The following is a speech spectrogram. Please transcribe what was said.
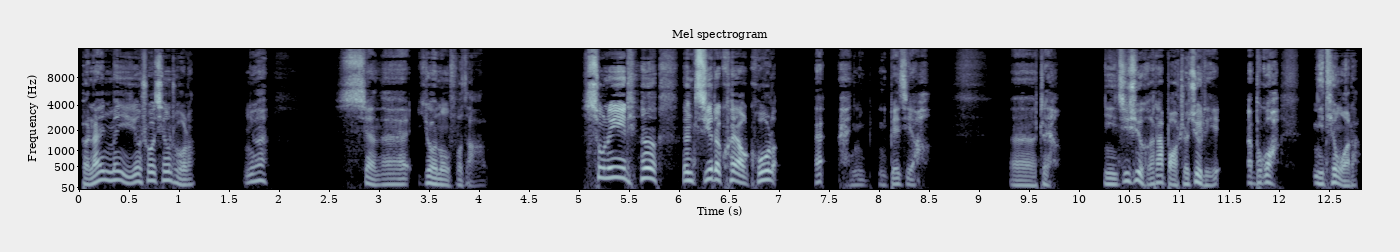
本来你们已经说清楚了，你看，现在又弄复杂了。苏林一听，嗯急得快要哭了。哎哎，你你别急啊，呃，这样，你继续和他保持距离。哎，不过你听我的，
